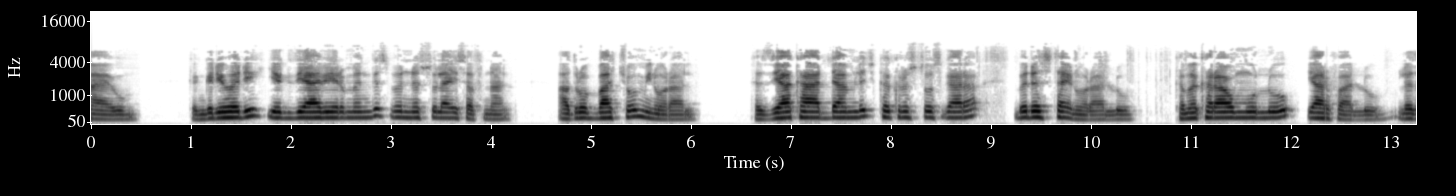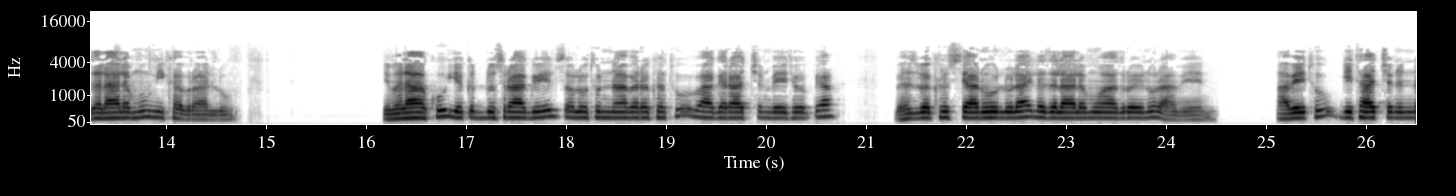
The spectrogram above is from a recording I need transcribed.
አያዩም። ከእንግዲህ ወዲህ የእግዚአብሔር መንግሥት በእነሱ ላይ ይሰፍናል፣ አድሮባቸውም ይኖራል። ከዚያ ከአዳም ልጅ ከክርስቶስ ጋር በደስታ ይኖራሉ። ከመከራውም ሁሉ ያርፋሉ፣ ለዘላለሙም ይከብራሉ። የመልአኩ የቅዱስ ራጉኤል ጸሎቱና በረከቱ በአገራችን በኢትዮጵያ በሕዝበ ክርስቲያኑ ሁሉ ላይ ለዘላለሙ አድሮ ይኑር፣ አሜን። አቤቱ ጌታችንና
